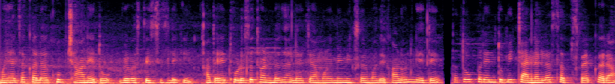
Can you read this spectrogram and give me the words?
मग याचा कलर खूप छान येतो व्यवस्थित शिजले की. आता हे थोडंसं थंड झालं आहे त्यामुळे मी मिक्सरमध्ये काढून घेते. तर तोपर्यंत तुम्ही चॅनलला सबस्क्राईब करा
